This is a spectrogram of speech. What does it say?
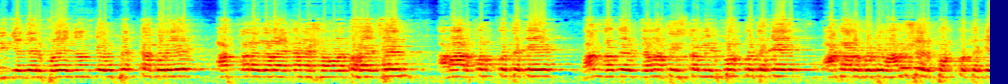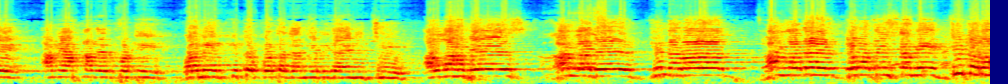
নিজেদের প্রয়োজনকে উপেক্ষা করে আপনারা যারা এখানে সমবেত হয়েছেন, আমার পক্ষ থেকে, বাংলাদেশ জামাতে ইসলামের পক্ষ থেকে, আঠারো কোটি মানুষের পক্ষ থেকে আমি আপনাদের প্রতি গভীর কৃতজ্ঞতা জানিয়ে বিদায় নিচ্ছি। আল্লাহ হাফেজ, বাংলাদেশ জিন্দাবাদ, বাংলাদেশ জামাতে ইসলামী জিন্দাবাদ।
